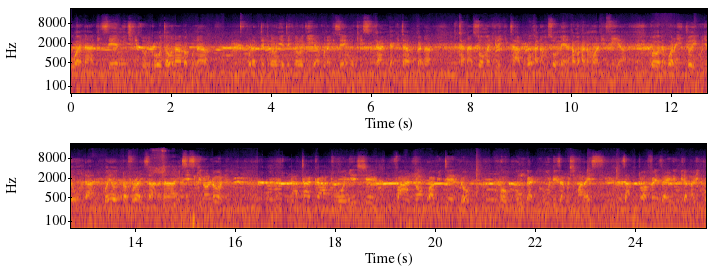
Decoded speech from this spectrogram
kuwa na kisehemu hichi kizuri. Kwa hiyo utaona hapa kuna kuna teknolojia teknolojia, kuna kisehemu kiskani ka kitabu kana kanasoma kile kitabu kwa kanamsomea kama kanamhadithia. Kwa hiyo watakuwa na enjoy kuja huko ndani. Kwa hiyo tunafurahi sana na Sisi Kinondoni tunataka tuonyeshe mfano kwa juhudi za Mheshimiwa Rais za kutoa fedha ya elimu bila malipo,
